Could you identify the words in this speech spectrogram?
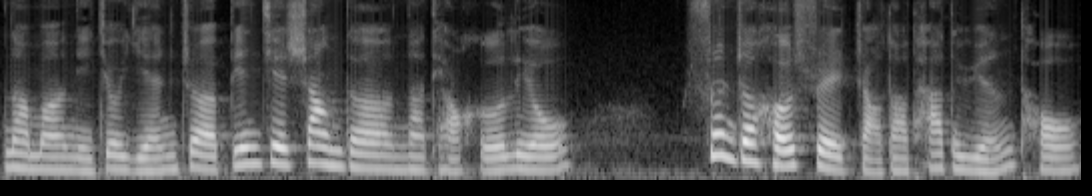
那么你就沿着边界上的那条河流，顺着河水找到它的源头，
